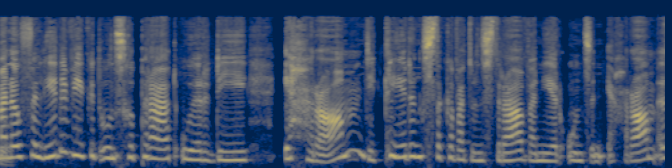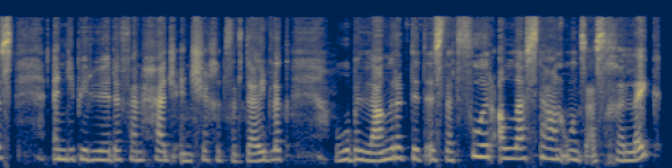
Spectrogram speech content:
Maar nou verlede week het ons gepraat oor die ihram, die kledingstukke wat ons dra wanneer ons in ihram is in die periode van Hajj en Sheikh het verduidelik hoe belangrik dit is dat voor Allah staan ons as gelyk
